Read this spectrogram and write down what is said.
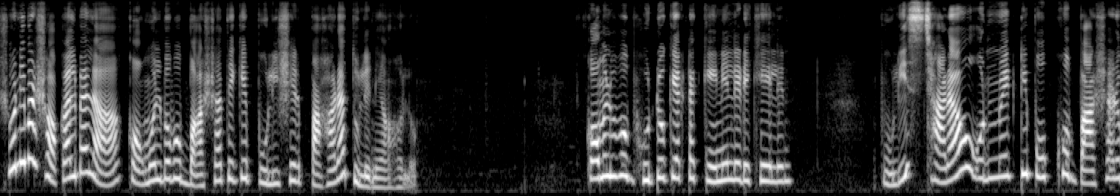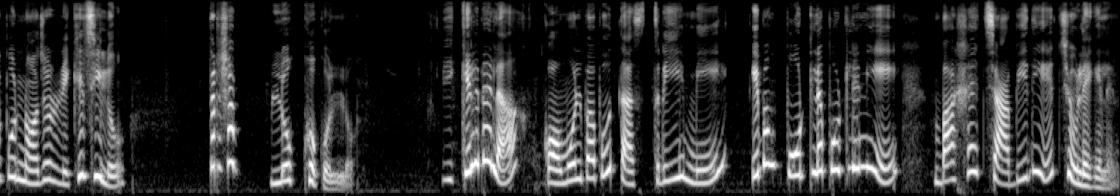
শনিবার সকালবেলা কমলবাবু বাসা থেকে পুলিশের পাহারা তুলে নেওয়া হলো। কমলবাবু ভুটোকে একটা কেনেলে রেখে এলেন। পুলিশ ছাড়াও অন্য একটি পক্ষ বাসার ওপর নজর রেখেছিল, তারা সব লক্ষ্য করল। বিকেলবেলা কমলবাবু তার স্ত্রী, মেয়ে এবং পোটলা পোটলি নিয়ে বাসায় চাবি দিয়ে চলে গেলেন।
